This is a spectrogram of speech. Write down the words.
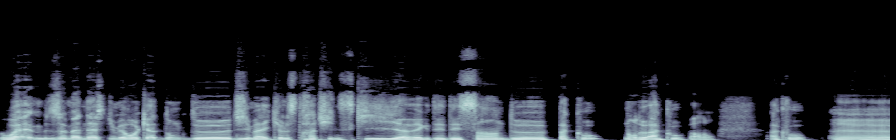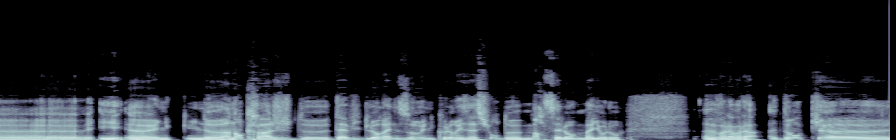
Ouais, The Madness numéro 4, donc de J. Michael Straczynski avec des dessins de Paco, non de Ako, pardon, Ako, euh, et euh, une, un ancrage de David Lorenzo, une colorisation de Marcelo Maiolo. Euh, voilà, voilà. Donc, euh,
